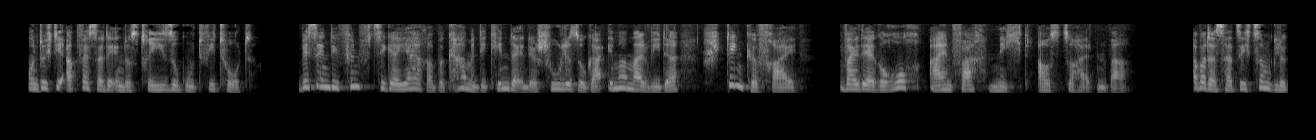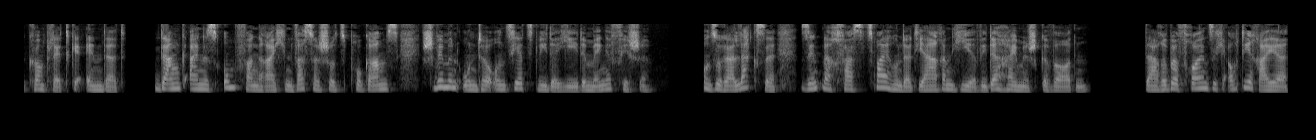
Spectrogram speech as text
und durch die Abwässer der Industrie so gut wie tot. Bis in die 50er Jahre bekamen die Kinder in der Schule sogar immer mal wieder stinkefrei, weil der Geruch einfach nicht auszuhalten war. Aber das hat sich zum Glück komplett geändert. Dank eines umfangreichen Wasserschutzprogramms schwimmen unter uns jetzt wieder jede Menge Fische. Und sogar Lachse sind nach fast 200 Jahren hier wieder heimisch geworden. Darüber freuen sich auch die Reiher,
